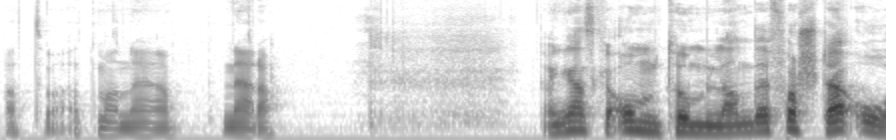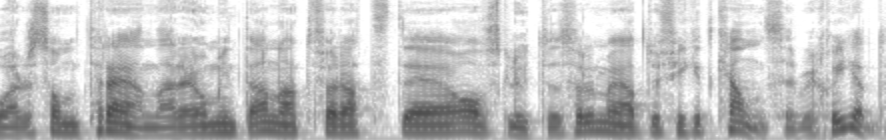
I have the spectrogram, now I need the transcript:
att, att man är nära. En ganska omtumlande första år som tränare, om inte annat för att det avslutades väl med att du fick ett cancerbesked.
